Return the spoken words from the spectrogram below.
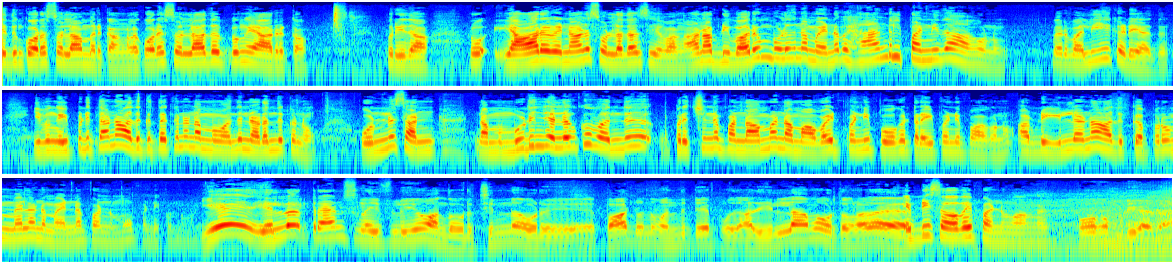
எதுவும் குறை சொல்லாமல் இருக்காங்களா? குறை சொல்லாதவங்க யார் இருக்கா? புரியுதா? ரோ யாரை வேணாலும் சொல்ல தான் செய்வாங்க. ஆனால் அப்படி வரும்பொழுது நம்ம என்ன ஹேண்டில் பண்ணி தான் ஆகணும். வேறு வழியே கிடையாது. இவங்க இப்படித்தானே அதுக்கு தக்கன நம்ம வந்து நடந்துக்கணும். ஒன்று சன் நம்ம முடிஞ்ச அளவுக்கு வந்து பிரச்சனை பண்ணாமல் நம்ம அவாய்ட் பண்ணி போக ட்ரை பண்ணி பார்க்கணும். அப்படி இல்லைன்னா அதுக்கப்புறம் மேலே நம்ம என்ன பண்ணுமோ பண்ணிக்கணும். ஏன் எல்லா டிரான்ஸ் லைஃப்லேயும் அந்த ஒரு சின்ன ஒரு பார்ட் வந்து வந்துட்டே போகுது? அது இல்லாமல் ஒருத்தவங்களால எப்படி சர்வை பண்ணுவாங்க? போக முடியாதா?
